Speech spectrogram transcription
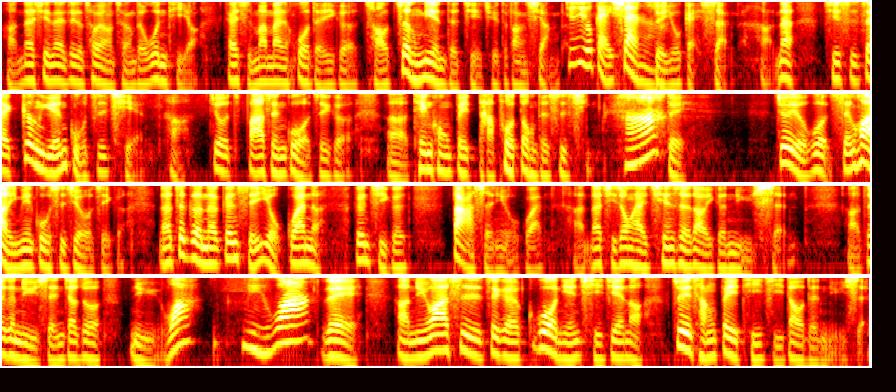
啊，那现在这个臭氧层的问题啊，开始慢慢获得一个朝正面的解决的方向了，就是有改善了。对，有改善了。好，那其实，在更远古之前，哈，就发生过这个呃天空被打破洞的事情啊。对，就有过神话里面故事就有这个。那这个呢，跟谁有关呢？跟几个大神有关啊。那其中还牵涉到一个女神啊，这个女神叫做女娲。女娲，对。啊，女娲是这个过年期间哦最常被提及到的女神，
